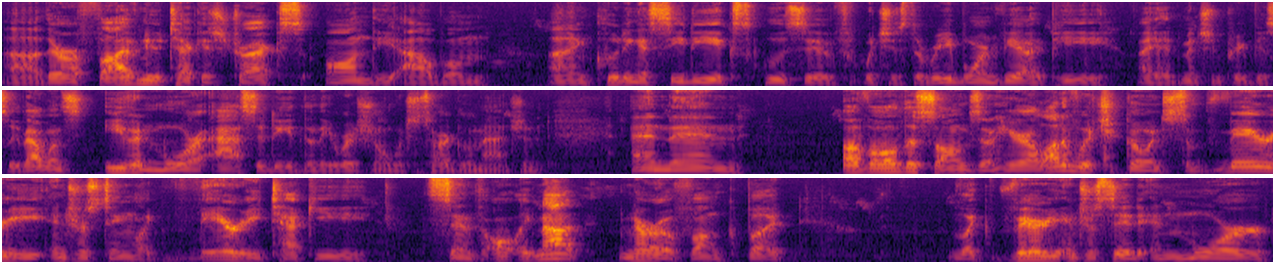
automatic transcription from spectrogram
Uh, there are five new Tech Itch tracks on the album, uh, including a CD exclusive, which is the Reborn VIP I had mentioned previously. That one's even more acidy than the original, which is hard to imagine. And then, of all the songs on here, a lot of which go into some very interesting, like very techy synth, all like not neurofunk, but like very interested in more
